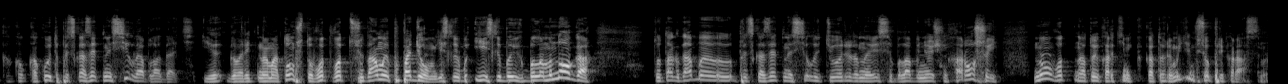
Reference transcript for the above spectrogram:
какую-то предсказательной силой обладать и говорить нам о том, что вот, вот сюда мы попадем. Если бы, если бы их было много, то тогда бы предсказательная сила теории равновесия была бы не очень хорошей. Но вот на той картинке, которую мы видим, все прекрасно.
